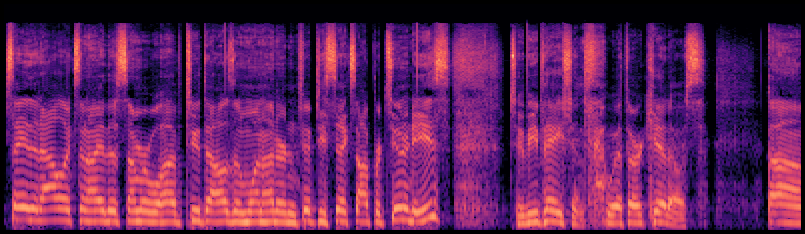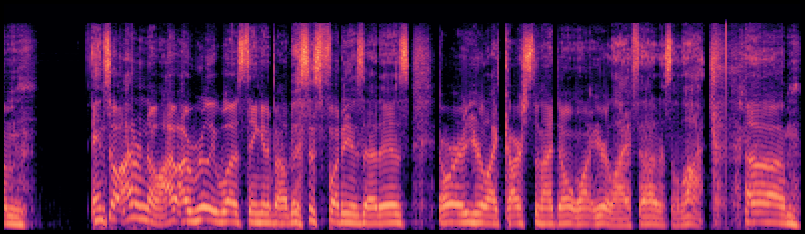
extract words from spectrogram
say that Alex and I this summer will have 2,156 opportunities to be patient with our kiddos. Um, and so I don't know. I, I, really was thinking about this, as funny as that is. Or you're like, Karsten, I don't want your life. That is a lot. Um,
